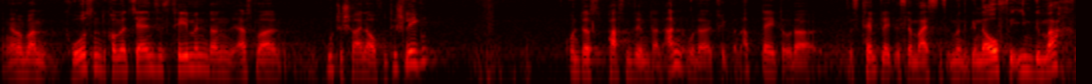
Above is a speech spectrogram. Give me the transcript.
Dann kann er beim großen kommerziellen Systemen dann erstmal gute Scheine auf den Tisch legen und das passen sie ihm dann an oder er kriegt ein Update oder das Template ist ja meistens immer genau für ihn gemacht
